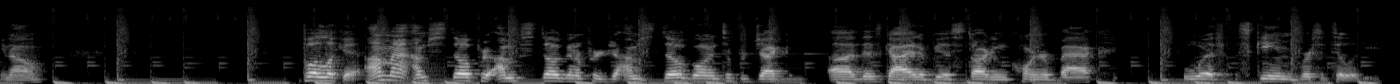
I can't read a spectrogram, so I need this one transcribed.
You know. But look at, I'm at, I'm still, I'm still gonna project, I'm still going to project uh, this guy to be a starting cornerback with scheme versatility.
